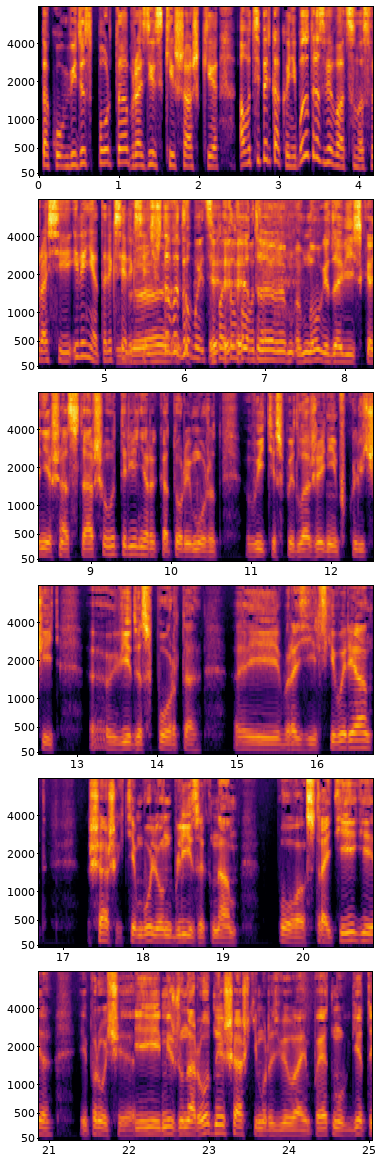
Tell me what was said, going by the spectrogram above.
в таком виде спорта, бразильские шашки. А вот теперь как они будут развиваться у нас в России или нет, Алексей Алексеевич? Да, что вы думаете по этому это поводу? Это многое зависит, конечно, от старшего тренера, который может выйти с предложением включить э, виды спорта э, и бразильский вариант шашек, тем более он близок нам по стратегии и прочее. И международные шашки мы развиваем, поэтому где-то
